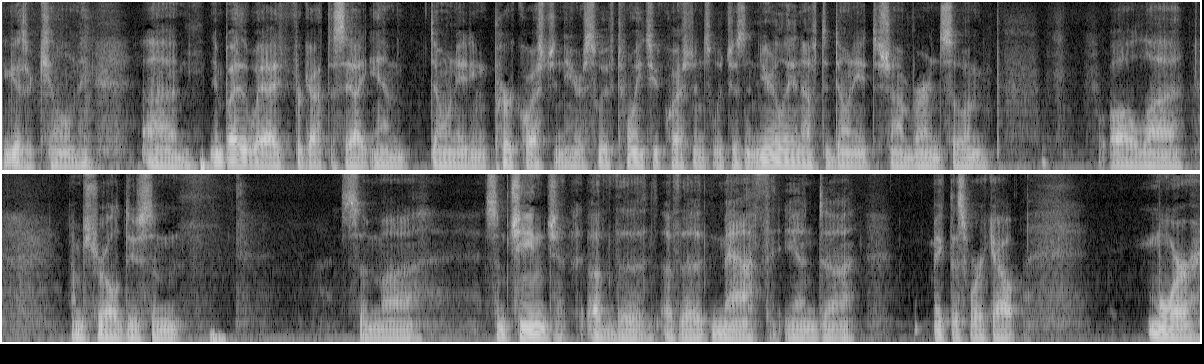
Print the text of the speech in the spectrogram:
you guys are killing me. Um, and by the way, I forgot to say I am donating per question here. So we have 22 questions, which isn't nearly enough to donate to Sean Burns. So I'm, I'll, uh, I'm sure I'll do some, some. Uh, some change of the of the math and uh, make this work out more.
